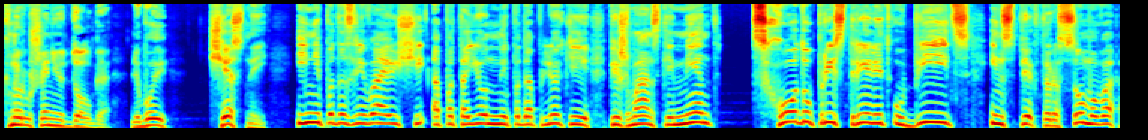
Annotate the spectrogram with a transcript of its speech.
к нарушению долга. Любой честный и не подозревающий о потаенной подоплеке пижманский мент сходу пристрелит убийц инспектора Сомова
